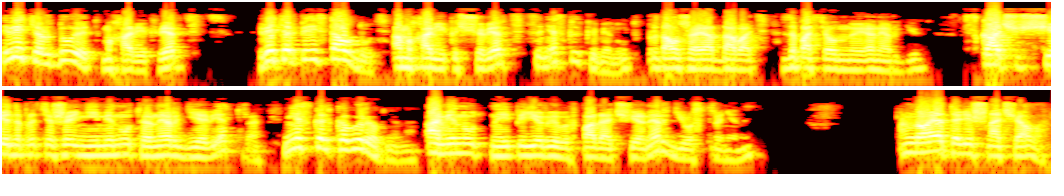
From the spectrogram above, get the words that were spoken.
Ветер дует, маховик вертится. Ветер перестал дуть, а маховик еще вертится несколько минут, продолжая отдавать запасенную энергию. Скачущая на протяжении минуты энергия ветра несколько выровнена, а минутные перерывы в подаче энергии устранены. Но это лишь начало.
